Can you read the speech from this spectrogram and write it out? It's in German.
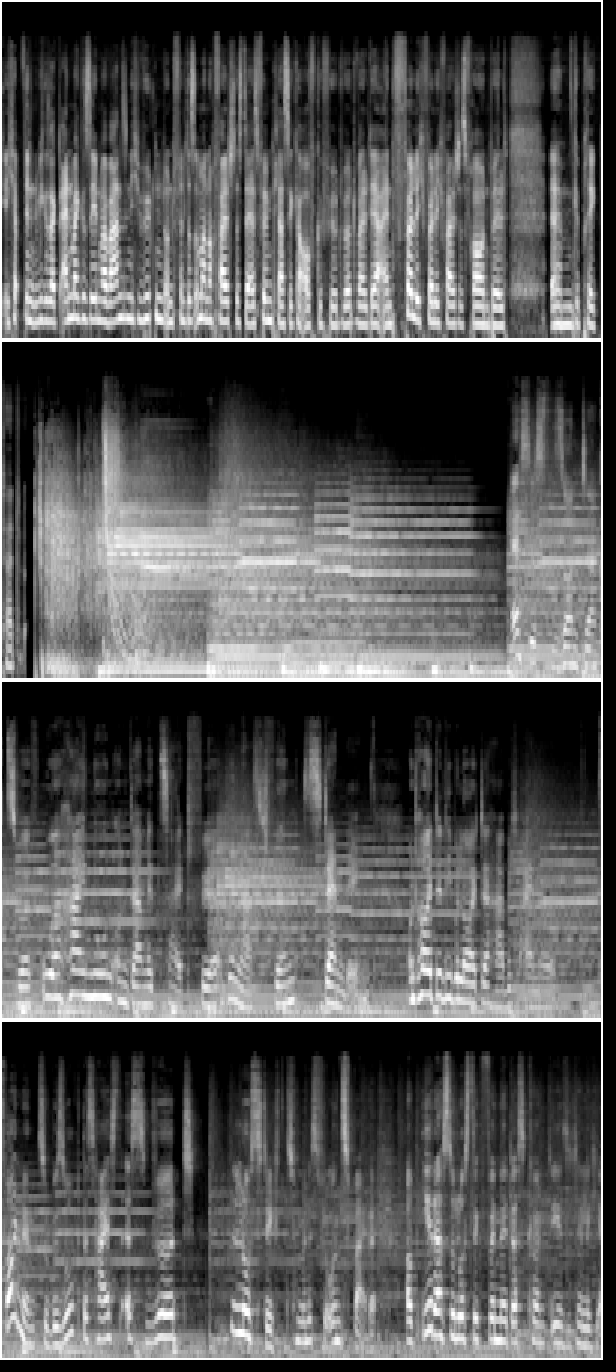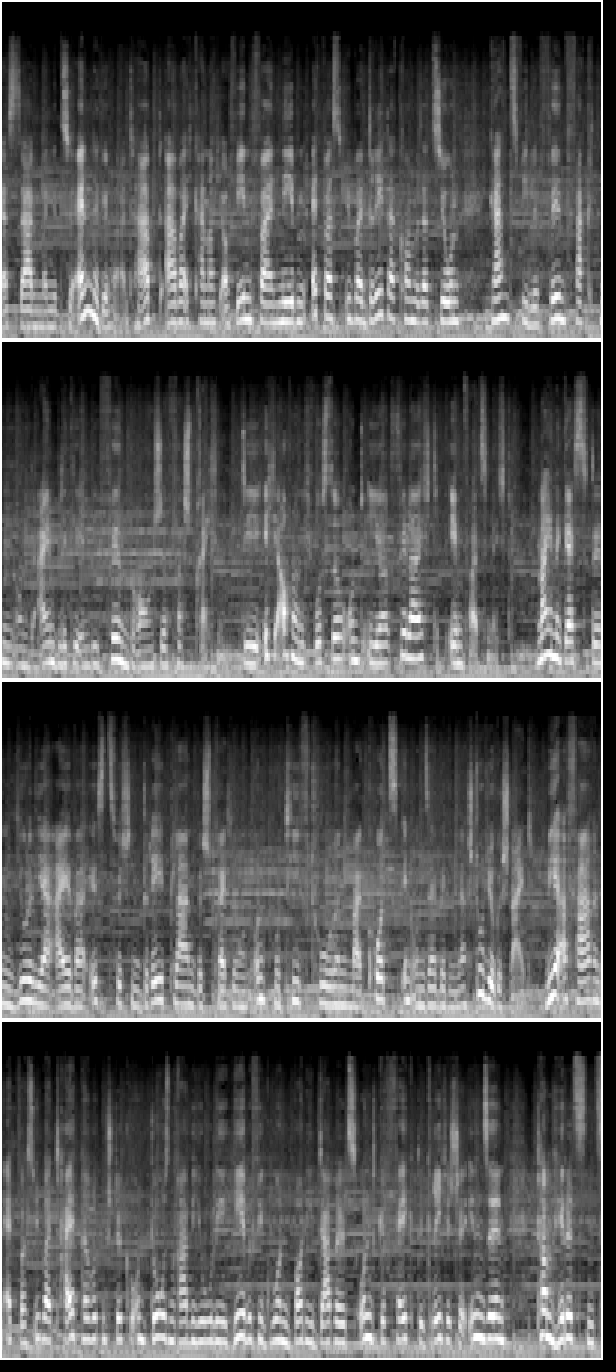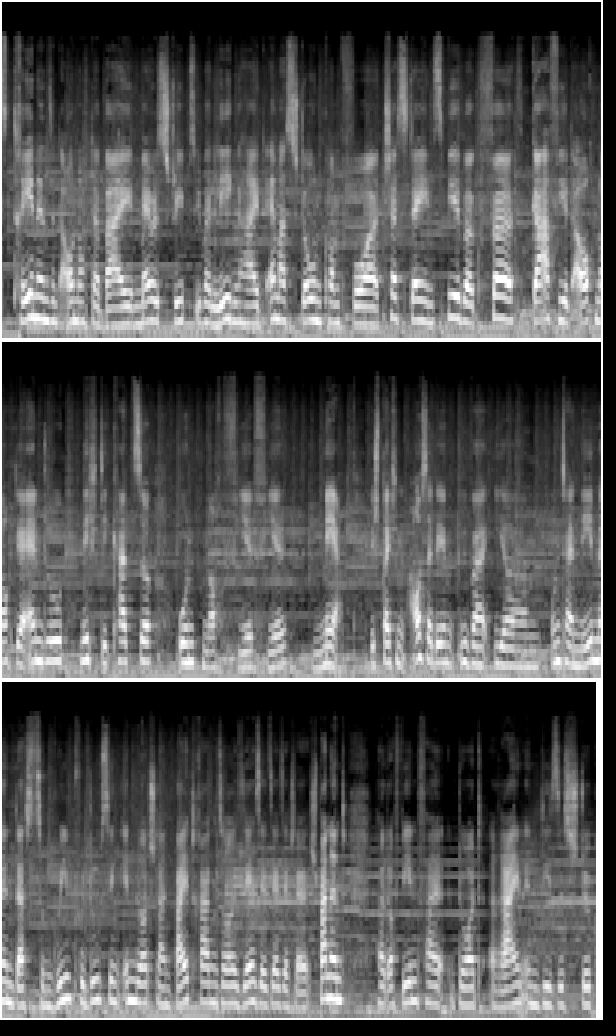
Ich habe den, wie gesagt, einmal gesehen, war wahnsinnig wütend und finde es immer noch falsch, dass der als Filmklassiker aufgeführt wird, weil der ein völlig, völlig falsches Frauenbild ähm, geprägt hat. Es ist Sonntag, 12 Uhr, High Noon und damit Zeit für The Last Film Standing. Und heute, liebe Leute, habe ich eine Freundin zu Besuch. Das heißt, es wird lustig, zumindest für uns beide. Ob ihr das so lustig findet, das könnt ihr sicherlich erst sagen, wenn ihr zu Ende gehört habt. Aber ich kann euch auf jeden Fall neben etwas überdrehter Konversation ganz viele Filmfakten und Einblicke in die Filmbranche versprechen, die ich auch noch nicht wusste und ihr vielleicht ebenfalls nicht. Meine Gästin Julia Aiwer ist zwischen Drehplanbesprechungen und Motivtouren mal kurz in unser Berliner Studio geschneit. Wir erfahren etwas über Teilperückenstücke und Dosenravioli, Hebefiguren, Body Doubles und gefakte griechische Inseln. Tom Hiddlestons Tränen sind auch noch dabei, Meryl Streeps Überlegenheit, Emma Stone kommt vor, Chastain, Spielberg, Firth, Garfield auch noch, der Andrew, nicht die Katze und noch viel, viel mehr. Wir sprechen außerdem über ihr Unternehmen, das zum Green Producing in Deutschland beitragen soll. Sehr, sehr, sehr, sehr, sehr spannend. Hört auf jeden Fall dort rein in dieses Stück.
